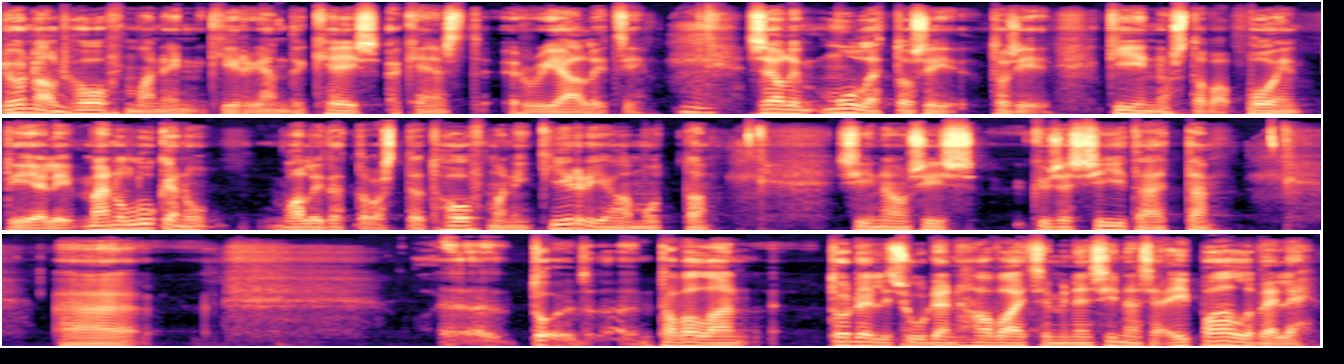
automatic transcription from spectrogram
Donald mm. Hoffmanin kirjan The Case Against Reality. Mm. Se oli mulle tosi, tosi kiinnostava pointti. Eli mä en ole lukenut valitettavasti tätä Hoffmanin kirjaa, mutta siinä on siis kyse siitä, että ää, to, tavallaan todellisuuden havaitseminen sinänsä ei palvele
